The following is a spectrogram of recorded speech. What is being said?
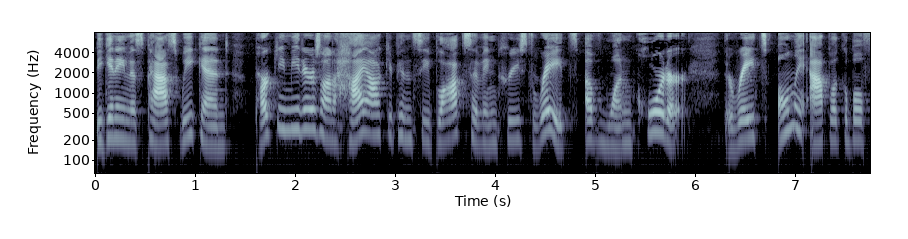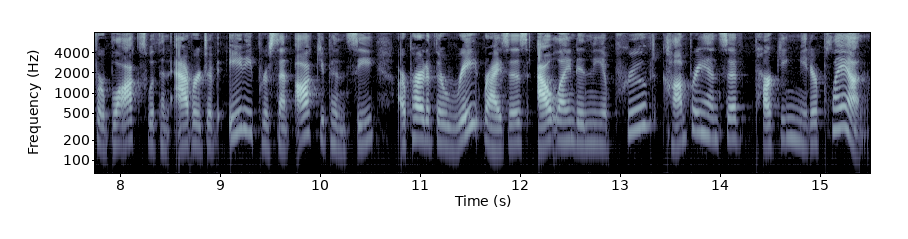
Beginning this past weekend, parking meters on high occupancy blocks have increased rates of one quarter. The rates only applicable for blocks with an average of 80% occupancy are part of the rate rises outlined in the approved comprehensive parking meter plan,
